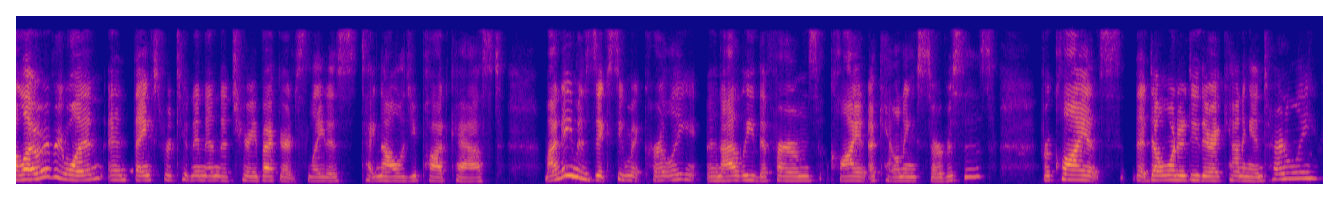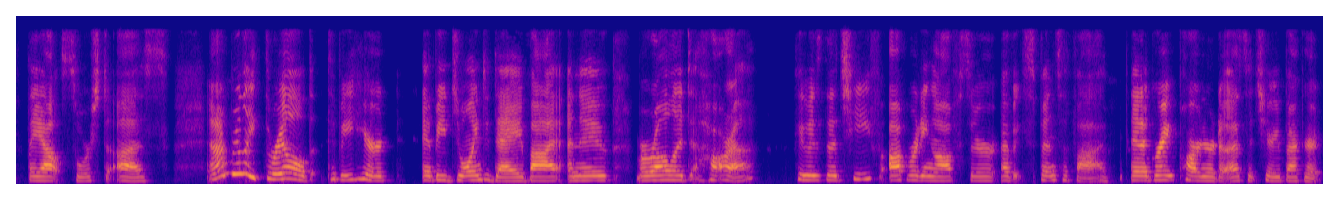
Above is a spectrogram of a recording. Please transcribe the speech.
Hello, everyone, and thanks for tuning in to Cherry Bekaert's latest technology podcast. My name is Dixie McCurley, and I lead the firm's client accounting services. For clients that don't want to do their accounting internally, they outsource to us. And I'm really thrilled to be here and be joined today by Anu Marala Muralidharan, who is the Chief Operating Officer of Expensify and a great partner to us at Cherry Bekaert.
